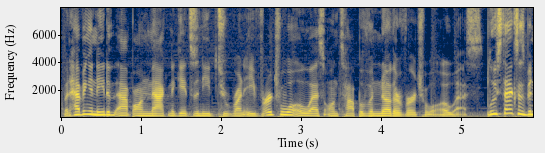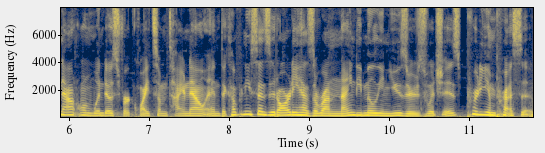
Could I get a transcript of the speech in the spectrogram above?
but having a native app on Mac negates the need to run a virtual OS on top of another virtual OS. BlueStacks has been out on Windows for quite some time now, and the company says it already has around 90 million users, which is pretty impressive.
